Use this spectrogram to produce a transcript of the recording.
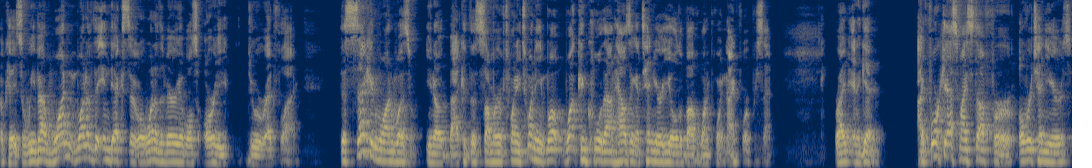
Okay, so we've had one one of the index or one of the variables already do a red flag. The second one was, you know, back at the summer of 2020, well, what can cool down housing? A 10-year yield above 1.94%. Right? And again, I forecast my stuff for over 10 years.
